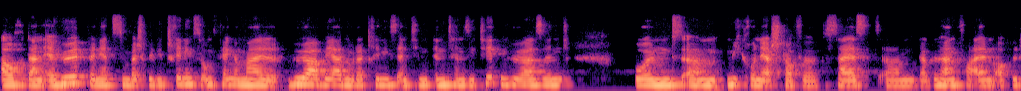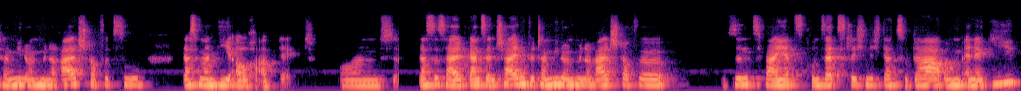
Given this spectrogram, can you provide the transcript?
auch dann erhöht, wenn jetzt zum Beispiel die Trainingsumfänge mal höher werden oder Trainingsintensitäten höher sind und ähm, Mikronährstoffe. Das heißt, ähm, da gehören vor allem auch Vitamine und Mineralstoffe zu, dass man die auch abdeckt. Und das ist halt ganz entscheidend. Vitamine und Mineralstoffe sind zwar jetzt grundsätzlich nicht dazu da, um Energie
